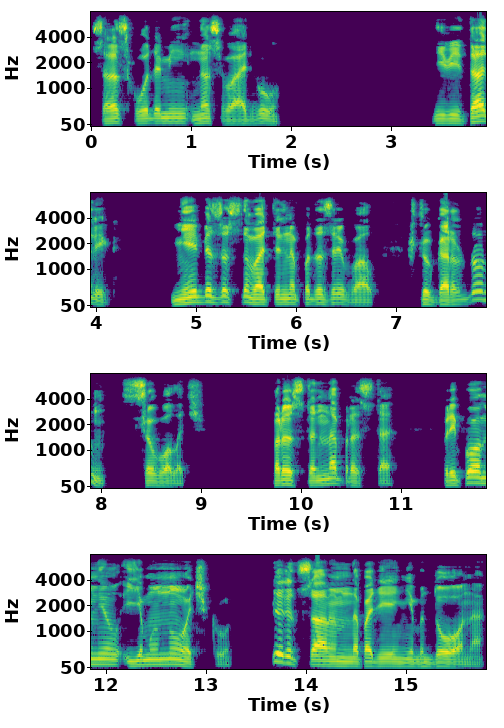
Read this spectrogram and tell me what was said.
с расходами на свадьбу. И Виталик не безосновательно подозревал, что Гордон, сволочь, просто-напросто припомнил ему ночку перед самым нападением Дона,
